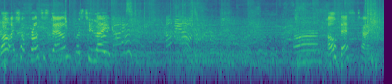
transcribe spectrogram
Well, I shot Francis down. but it's too late. Guys, help me out. Um, oh, there's tank.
